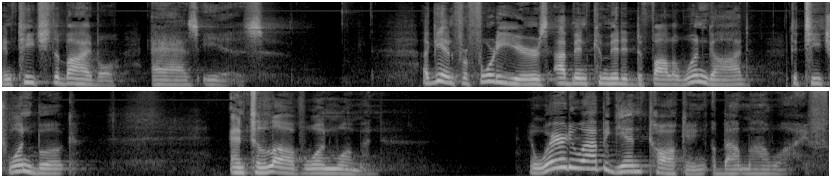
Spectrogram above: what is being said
and teach the Bible as is. Again, for 40 years, I've been committed to follow one God, to teach one book, and to love one woman. And where do I begin talking about my wife?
